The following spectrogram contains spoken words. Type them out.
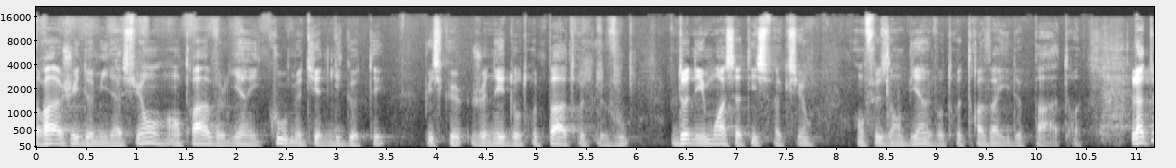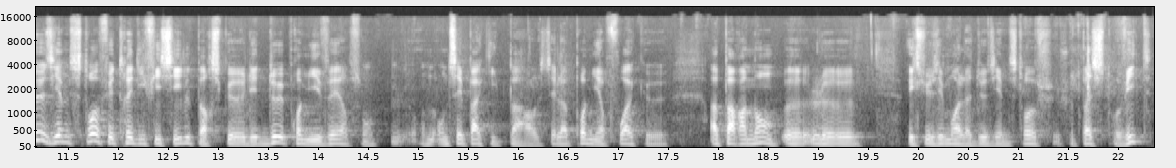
Rage et domination, entrave, lien et coups me tiennent ligoté, puisque je n'ai d'autre pâtre que vous. Donnez-moi satisfaction en faisant bien votre travail de pâtre. La deuxième strophe est très difficile parce que les deux premiers vers sont. On, ne sait pas qui parle. C'est la première fois que. Apparemment, euh, le. Excusez-moi, la deuxième strophe, je passe trop vite.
